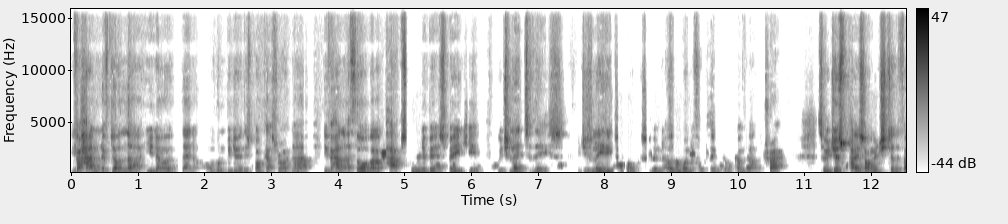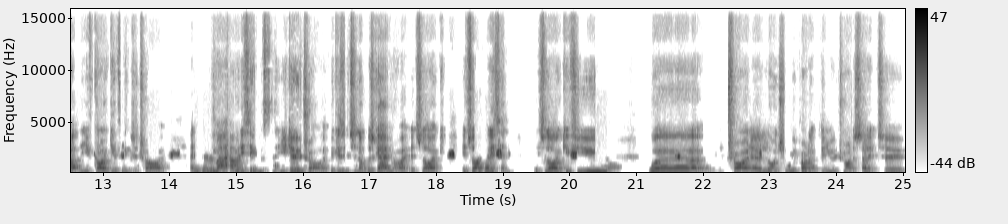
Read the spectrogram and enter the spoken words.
if I hadn't have done that, you know, then I wouldn't be doing this podcast right now. If I hadn't have thought about perhaps doing a bit of speaking, which led to this, which is mm-hmm. leading to books and other wonderful things that will come down the track, so it just pays homage to the fact that you've got to give things a try. And it doesn't matter how many things that you do try because it's a numbers game, right? It's like it's like anything. It's like if you were trying to launch a new product and you were trying to sell it to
